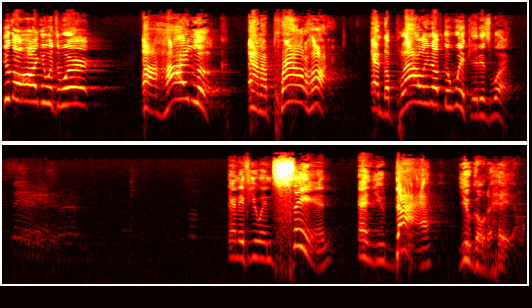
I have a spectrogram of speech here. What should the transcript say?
you gonna argue with the word? A high look and a proud heart and the plowing of the wicked is what? And if you in sin and you die, you go to hell.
